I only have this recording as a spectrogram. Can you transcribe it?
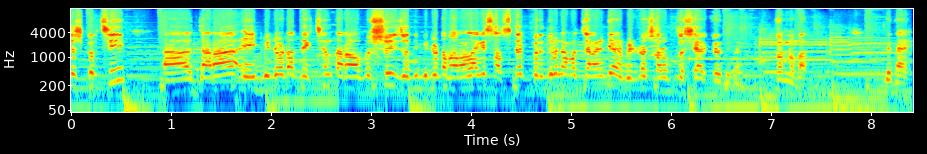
শেষ করছি। যারা এই ভিডিওটা দেখছেন, তারা অবশ্যই যদি ভিডিওটা ভালো লাগে সাবস্ক্রাইব করে দেবেন, আমার চ্যানেলটি আর ভিডিওটা সর্বত্র শেয়ার করে দেবেন। ধন্যবাদ। বিদায়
